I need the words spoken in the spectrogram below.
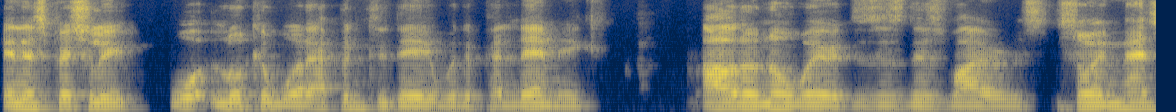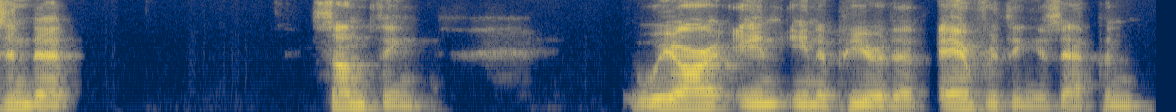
and especially what look at what happened today with the pandemic. Out of nowhere this is this virus. So imagine that something. We are in in a period that everything is happen,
